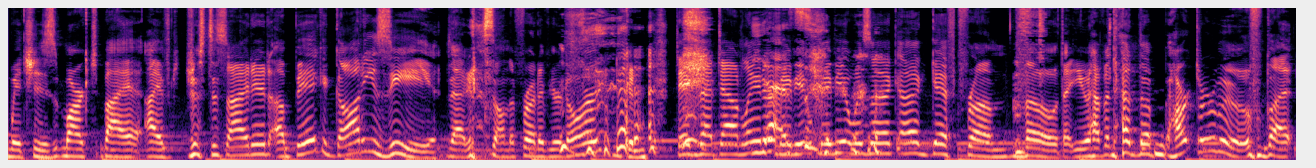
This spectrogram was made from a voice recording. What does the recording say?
which is marked by I've just decided a big gaudy Z that is on the front of your door. You can take that down later. Yes. Maybe it, maybe it was a, a gift from though that you haven't had the heart to remove, but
